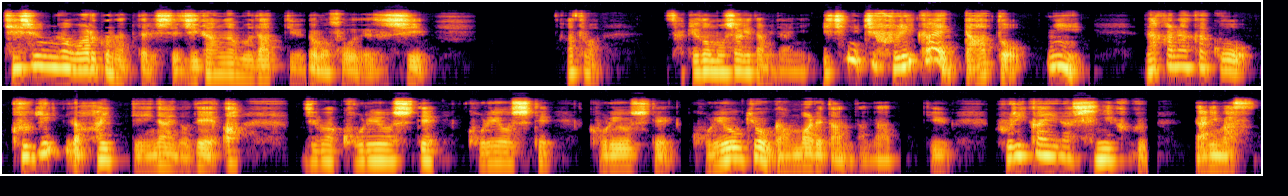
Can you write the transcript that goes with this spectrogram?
手順が悪くなったりして時間が無駄っていうのもそうですし、あとは、先ほど申し上げたみたいに、一日振り返った後になかなかこう、区切りが入っていないので、あ、自分はこれをして、これをして、これをして、これを今日頑張れたんだなっていう、振り返りがしにくくなります。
